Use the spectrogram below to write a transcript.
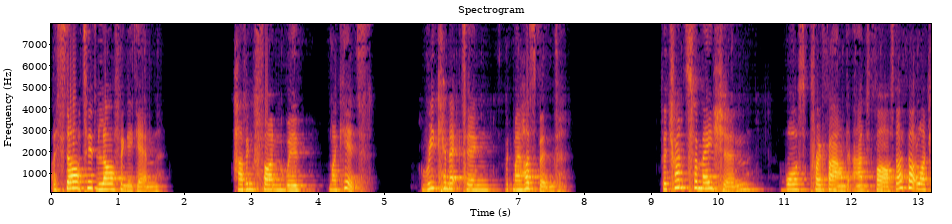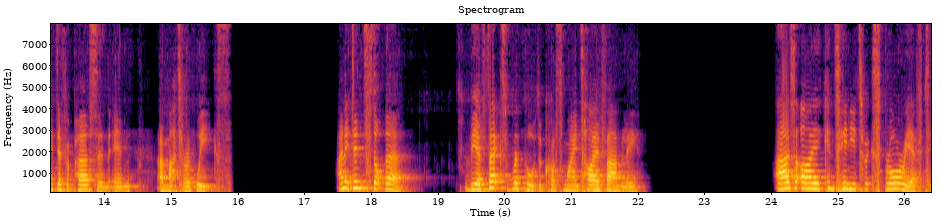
I started laughing again having fun with my kids, reconnecting with my husband. The transformation was profound and fast. I felt like a different person in a matter of weeks. And it didn't stop there. The effects rippled across my entire family. As I continued to explore EFT,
